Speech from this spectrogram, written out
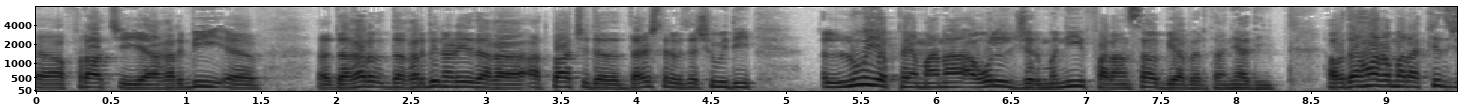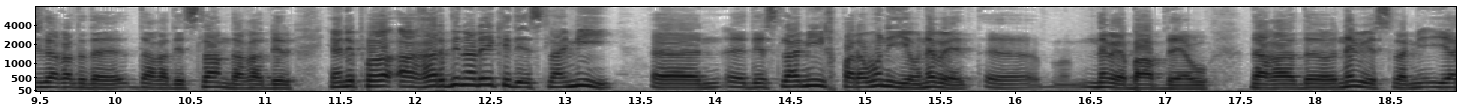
افراد چې یا غربي د غرب د غربي نړۍ دغه اتباع چې د داعش سره وزه شوې دي لوی پیمانه اول جرمني فرانسه او بیا برتانیا دي او دا هغه مراکز چې دغه دغه د اسلام دغه ډیر یعنی په غربي نړۍ کې د اسلامي د اسلامي خبرونې یو نوې نوې باب دی او دغه د نوې اسلامي یا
